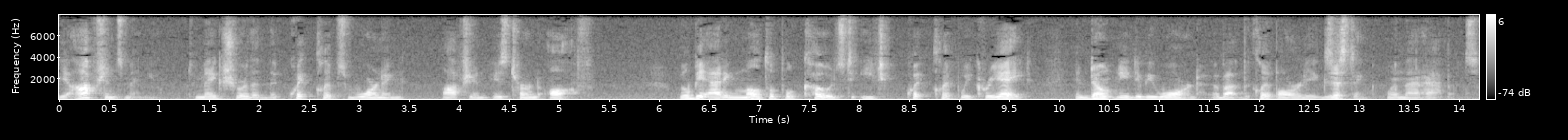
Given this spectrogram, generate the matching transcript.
the options menu to make sure that the Quick Clips warning option is turned off. We'll be adding multiple codes to each quick clip we create and don't need to be warned about the clip already existing when that happens.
